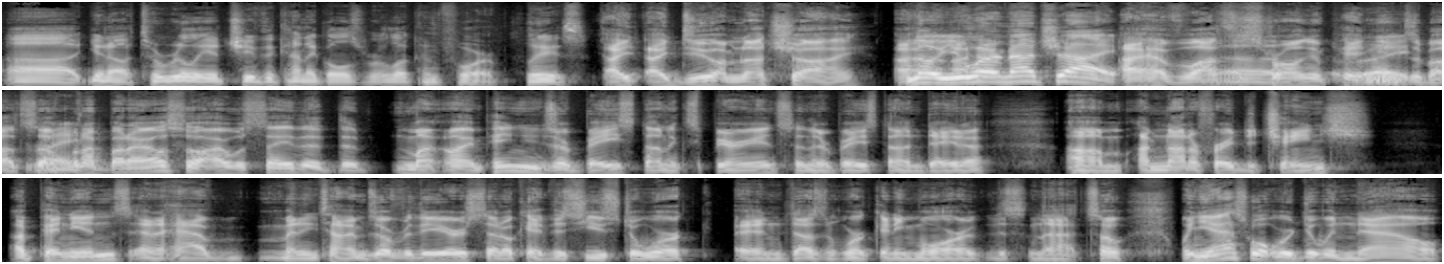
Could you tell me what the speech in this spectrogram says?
Uh, you know, to really achieve the kind of goals we're looking for. Please. I, I do. I'm not shy. I- no, you I are have- not shy. I have lots of Uh, strong opinions right, about stuff, right. but I, but I also I will say that the, my, my opinions are based on experience and they're based on data. Um, I'm not afraid to change opinions and I have many times over the years said, okay, this used to work and doesn't work anymore, this and that. So when you ask what we're doing now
